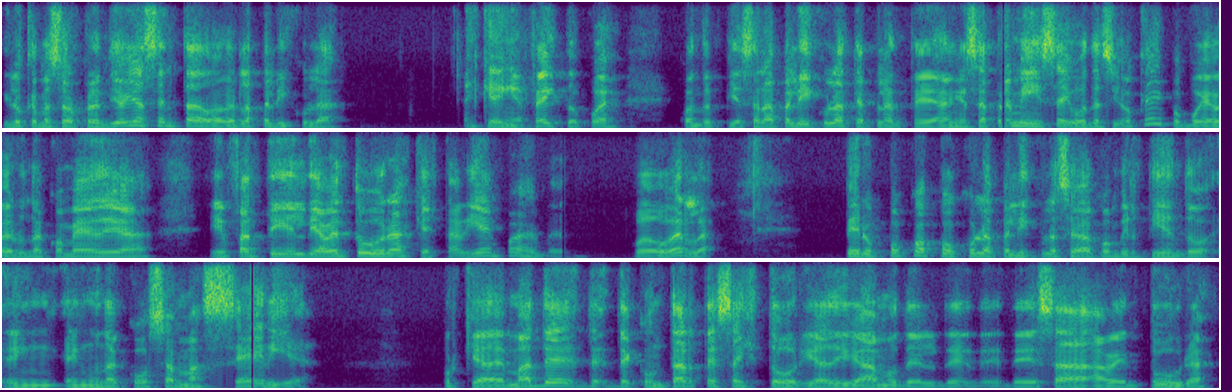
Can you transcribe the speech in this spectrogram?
Y lo que me sorprendió ya sentado a ver la película es que en efecto pues cuando empieza la película te plantean esa premisa y vos decís, ok, pues voy a ver una comedia infantil de aventuras que está bien, pues puedo verla. Pero poco a poco la película se va convirtiendo en, en una cosa más seria, porque además de, de, contarte esa historia, digamos, de, de esa aventura,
